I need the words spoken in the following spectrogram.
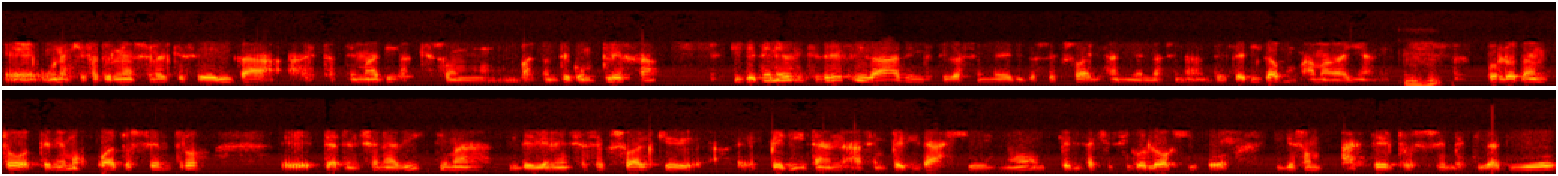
eh, una jefatura nacional que se dedica a estas temáticas que son bastante complejas y que tiene 23 brigadas de investigación de delitos sexuales a nivel nacional, desde Arica a Magallanes. Por lo tanto, tenemos cuatro centros eh, de atención a víctimas de violencia sexual que eh, peritan, hacen peritaje, ¿no? peritaje psicológico y que son parte del proceso investigativo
